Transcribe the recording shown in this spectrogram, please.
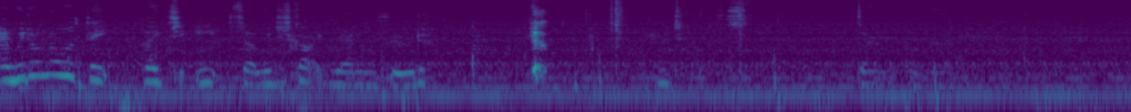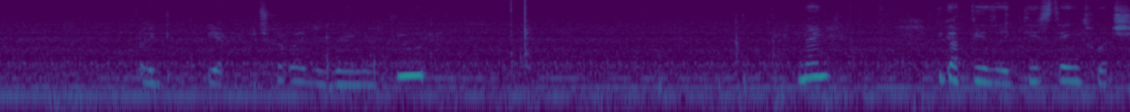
And we don't know what they like to eat, so we just got like random food. Like yeah, we just got like random food. And then we got these like these things, which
